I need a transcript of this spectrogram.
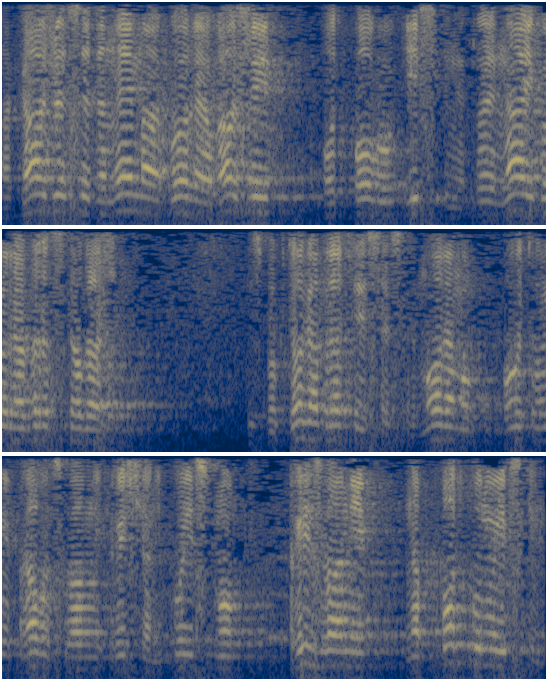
A kaže se da nema gore laži od polu istine. To je najgora vrsta laži. I zbog toga, brate i sestre, moramo, pogotovo mi pravoslavni hrišćani, koji smo prizvani na potpunu istinu,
